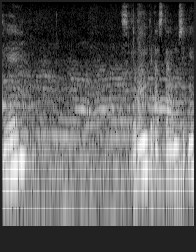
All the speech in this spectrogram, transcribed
Oke. Sekarang kita setel musiknya.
